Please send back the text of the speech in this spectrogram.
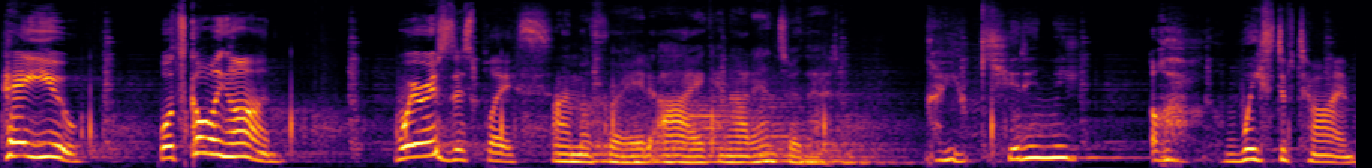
Hey, you! What's going on? Where is this place? I'm afraid I cannot answer that. Are you kidding me? Ugh, waste of time.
